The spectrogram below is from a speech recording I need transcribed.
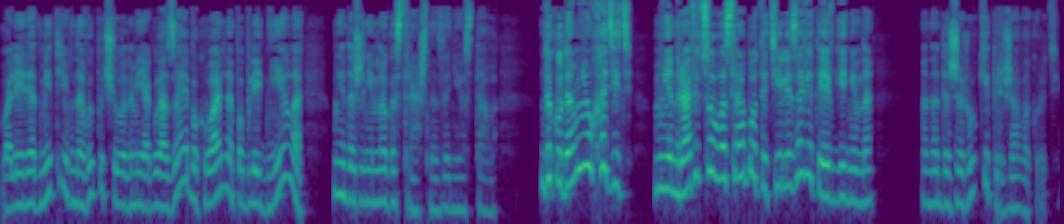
Валерия Дмитриевна выпучила на меня глаза и буквально побледнела. Мне даже немного страшно за нее стало. «Да куда мне уходить? Мне нравится у вас работать, Елизавета Евгеньевна». Она даже руки прижала к груди.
